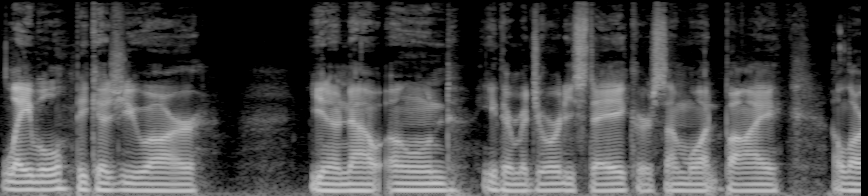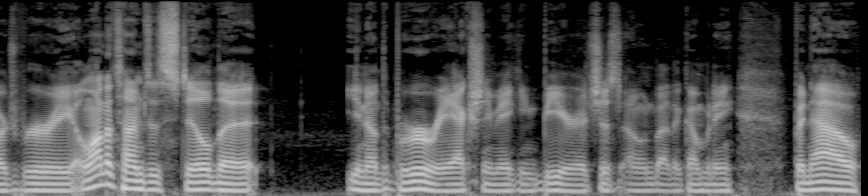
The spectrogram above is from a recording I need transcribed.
label because you are, you know, now owned either majority stake or somewhat by a large brewery, a lot of times it's still the, you know, the brewery actually making beer. It's just owned by the company. But now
